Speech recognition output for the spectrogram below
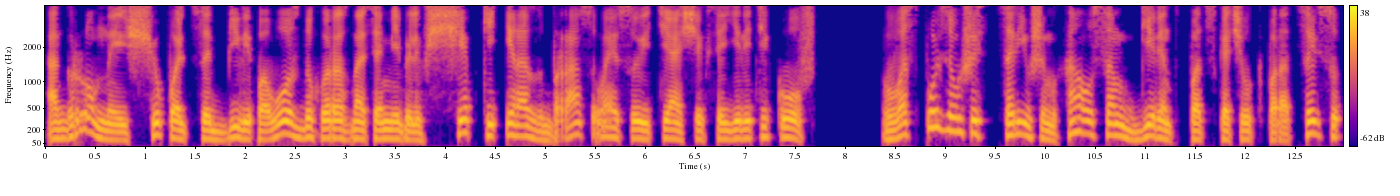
Огромные щупальца били по воздуху, разнося мебель в щепки и разбрасывая суетящихся еретиков. Воспользовавшись царившим хаосом, Герент подскочил к Парацельсу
